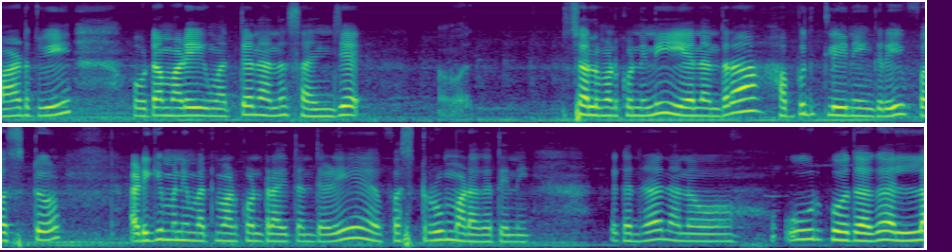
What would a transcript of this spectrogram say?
ಮಾಡಿದ್ವಿ. ಊಟ ಮಾಡಿ ಮತ್ತೆ ನಾನು ಸಂಜೆ, ಚಾಲು ಮಾಡ್ಕೊಂಡೀನಿ. ಏನಂದ್ರೆ ಹಬ್ಬದ ಕ್ಲೀನಿಂಗ್ ರೀ. ಫಸ್ಟು ಅಡುಗೆ ಮನೆ ಮತ್ತೆ ಮಾಡ್ಕೊಂಡ್ರೆ ಆಯ್ತು ಅಂತೇಳಿ ಫಸ್ಟ್ ರೂಮ್ ಮಾಡಾಕತ್ತೀನಿ. ಯಾಕಂದ್ರೆ ನಾನು ಊರಿಗೆ ಹೋದಾಗ ಎಲ್ಲ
